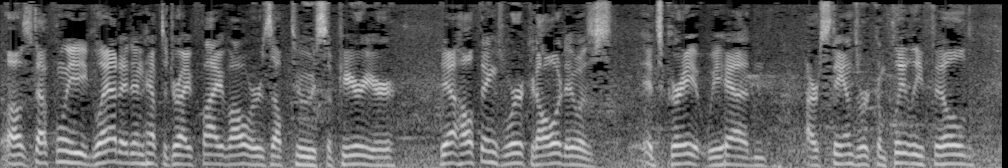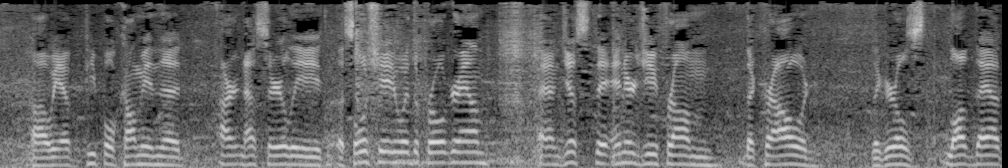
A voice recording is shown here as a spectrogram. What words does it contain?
Well, I was definitely glad I didn't have to drive five hours up to Superior. Yeah, how things worked out, it was it's great. We had our stands were completely filled. Uh, we have people coming that aren't necessarily associated with the program, and just the energy from the crowd. The girls love that,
